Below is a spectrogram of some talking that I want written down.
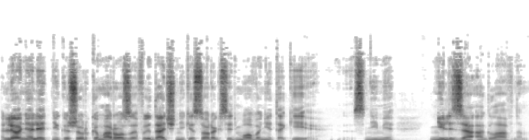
Леня Летник и Шурка Морозов и дачники 47-го не такие. С ними нельзя о главном.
